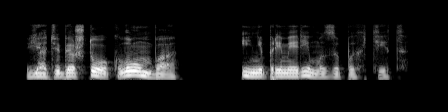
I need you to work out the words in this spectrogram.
«Я тебе что, клумба?» и непримиримо запыхтит.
